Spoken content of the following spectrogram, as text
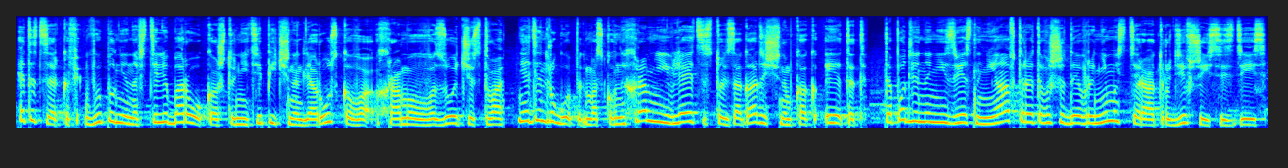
Эта церковь выполнена в стиле барокко, что нетипично для русского храмового зодчества. Ни один другой подмосковный храм не является столь загадочным, как этот. Доподлинно неизвестно ни автор этого шедевра, ни мастера, трудившиеся здесь.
